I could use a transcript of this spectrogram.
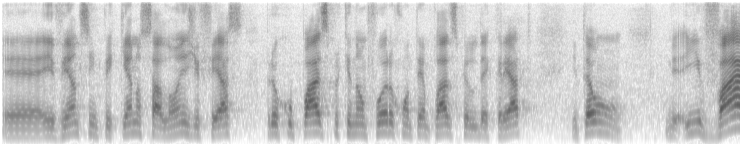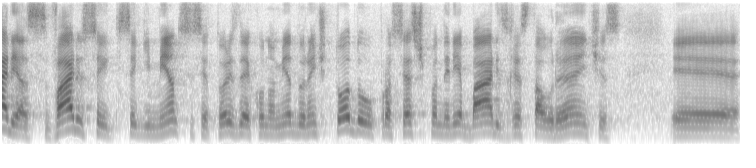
é, eventos em pequenos salões de festas, preocupados porque não foram contemplados pelo decreto. Então, e várias, vários segmentos e setores da economia durante todo o processo de pandemia, bares, restaurantes, é,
